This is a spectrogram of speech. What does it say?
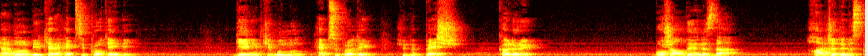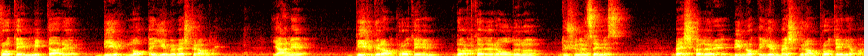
Yani bunun bir kere hepsi protein değil. Diyelim ki bunun hepsi protein. Şimdi 5 kalori boşaldığınızda harcadığınız protein miktarı 1.25 gramdır. Yani 1 gram proteinin 4 kalori olduğunu düşünürseniz 5 kalori 1.25 gram protein yapar.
